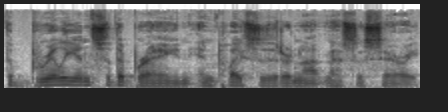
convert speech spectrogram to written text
the brilliance of the brain in places that are not necessary.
